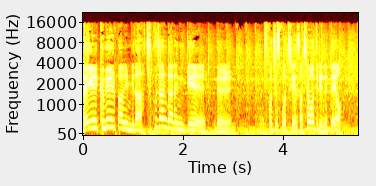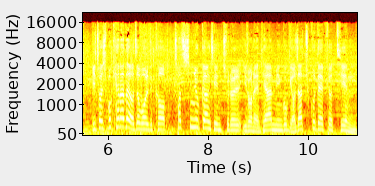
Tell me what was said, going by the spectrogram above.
내일 금요일 밤입니다. 축구장 가는 길 늘 스포츠 스포츠에서 채워드리는데요. 2015 캐나다 여자 월드컵 첫 16강 진출을 이뤄낸 대한민국 여자 축구 대표팀.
